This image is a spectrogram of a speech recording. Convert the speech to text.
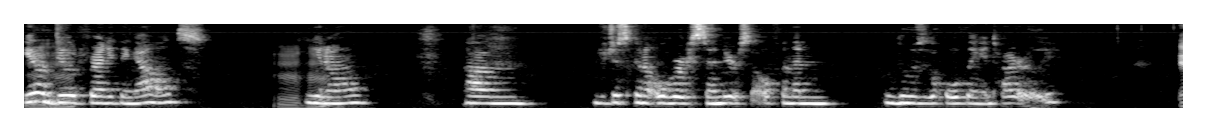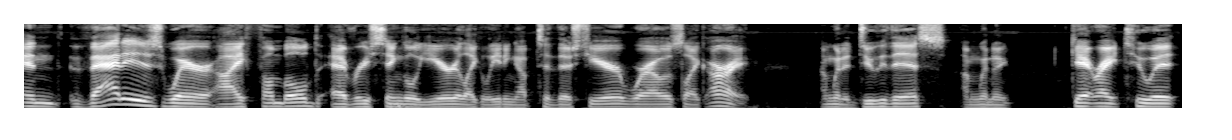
You don't do it for anything else, Mhm. you know. Um, you're just going to overextend yourself and then lose the whole thing entirely. And that is where I fumbled every single year, like leading up to this year, where I was like, all right, I'm going to do this. I'm going to get right to it.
